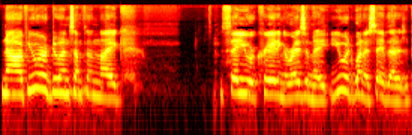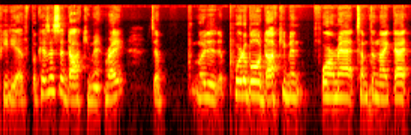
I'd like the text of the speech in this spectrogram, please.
Now, if you were doing something like say you were creating a resume, you would want to save that as a PDF because it's a document, right? It's a what is it, portable document format, something like that.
